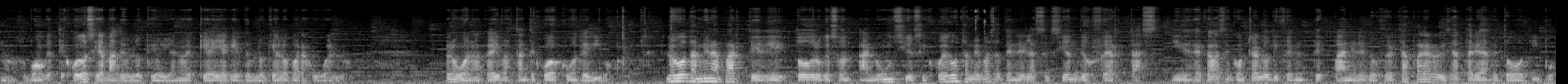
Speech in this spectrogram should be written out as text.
no, supongo que este juego se llama desbloqueo, ya no es que haya que desbloquearlo para jugarlo. Pero bueno, acá hay bastantes juegos como te digo. Luego también aparte de todo lo que son anuncios y juegos, también vas a tener la sección de ofertas. Y desde acá vas a encontrar los diferentes paneles de ofertas para realizar tareas de todo tipo.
